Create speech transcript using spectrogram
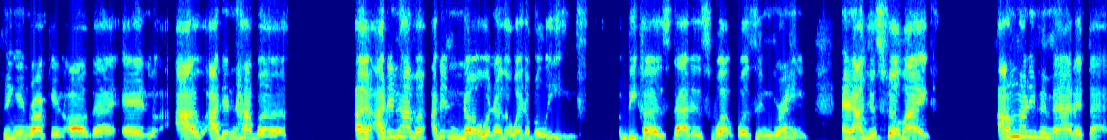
singing, rocking, all that, and I I didn't have a I, I didn't have a I didn't know another way to believe because that is what was ingrained. And I just feel like I'm not even mad at that.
